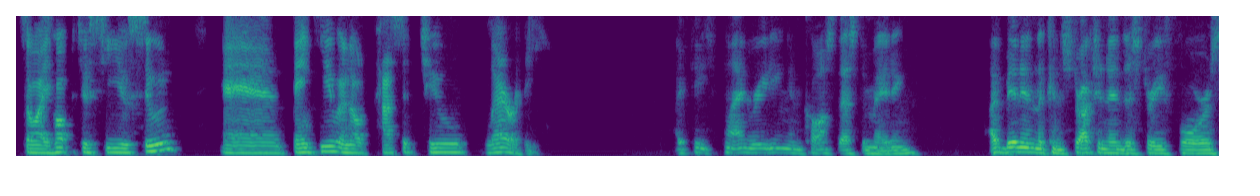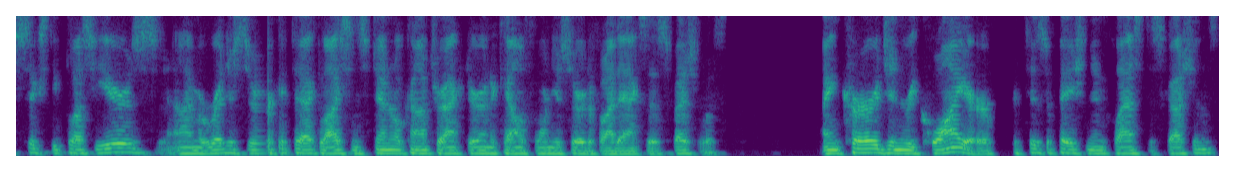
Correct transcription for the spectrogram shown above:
So I hope to see you soon. And thank you. And I'll pass it to Larry. I teach plan reading and cost estimating. I've been in the construction industry for 60 plus years. I'm a registered architect, licensed general contractor, and a California certified access specialist. I encourage and require participation in class discussions,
